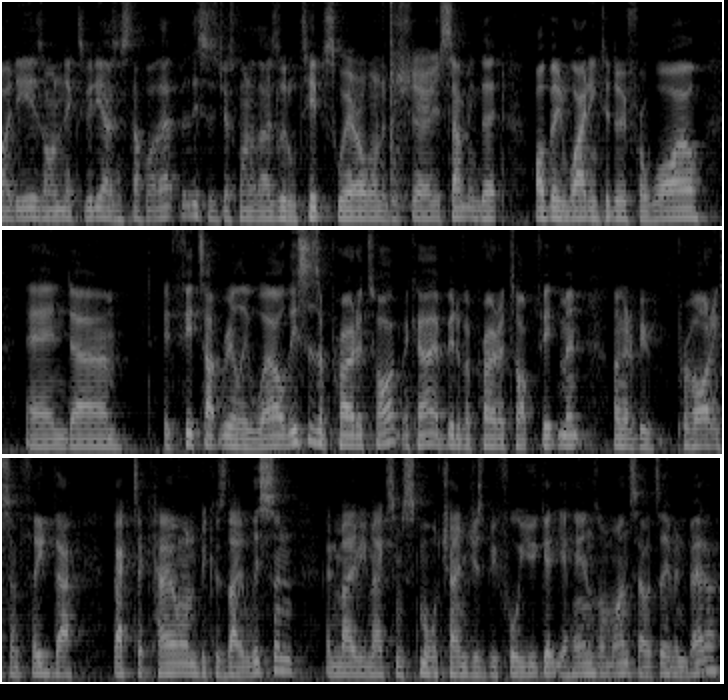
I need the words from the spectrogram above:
ideas on next videos and stuff like that. But this is just one of those little tips where I wanted to show you something that I've been waiting to do for a while and um, it fits up really well. This is a prototype, okay, a bit of a prototype fitment. I'm going to be providing some feedback back to Kaon because they listen and maybe make some small changes before you get your hands on one so it's even better.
